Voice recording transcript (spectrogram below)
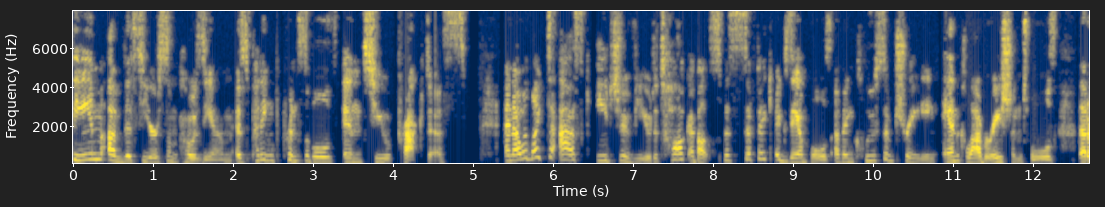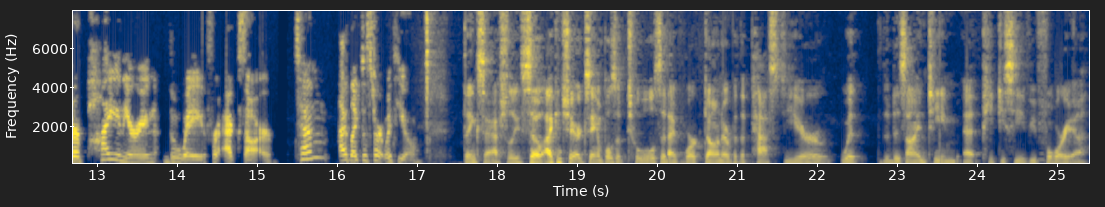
theme of this year's symposium is putting principles into practice. And I would like to ask each of you to talk about specific examples of inclusive training and collaboration tools that are pioneering the way for XR. Tim, I'd like to start with you. Thanks, Ashley. So I can share examples of tools that I've worked on over the past year with the design team at PTC Vuforia,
